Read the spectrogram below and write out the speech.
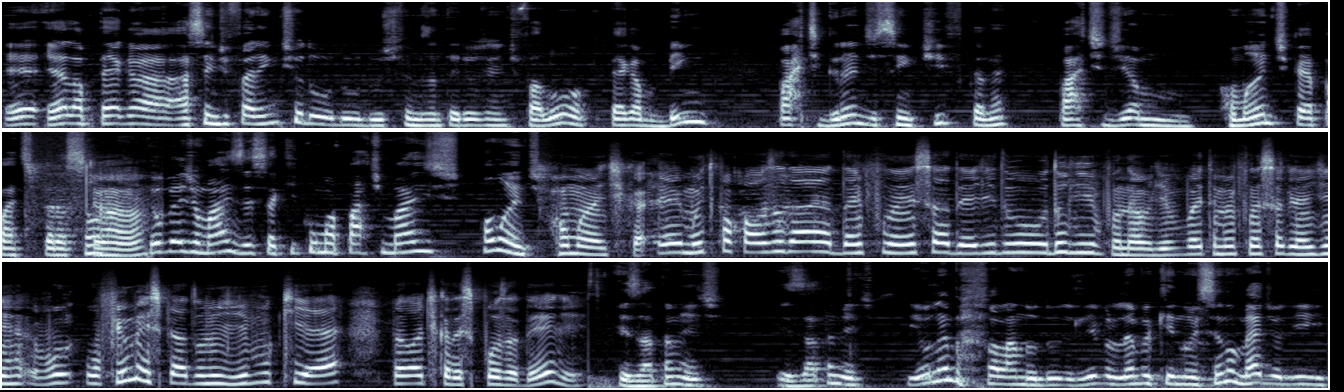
é, ela pega, assim, diferente do, do, dos filmes anteriores que a gente falou, que pega bem parte grande científica, né? Parte de romântica e a parte de superação. Uhum. Eu vejo mais esse aqui com uma parte mais romântica. Romântica. É muito por causa da, da influência dele do, do livro, né? O livro vai ter uma influência grande. O, o filme é inspirado no livro, que é pela ótica da esposa dele. Exatamente. Exatamente. E eu lembro, falando do livro, eu lembro que no ensino médio eu li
